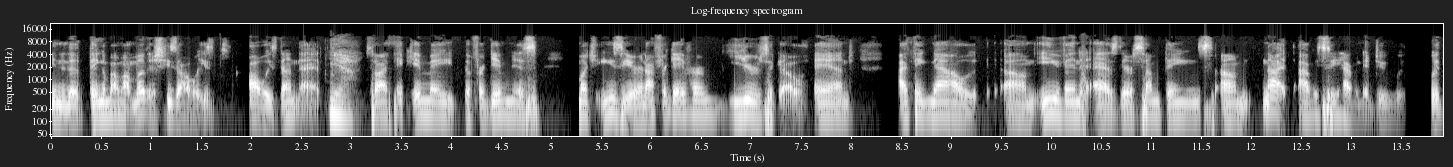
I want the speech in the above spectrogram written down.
you know, the thing about my mother, she's always always done that. Yeah. So I think it made the forgiveness much easier. And I forgave her years ago. And I think now, um, even as there's some things, um, not obviously having to do with, with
